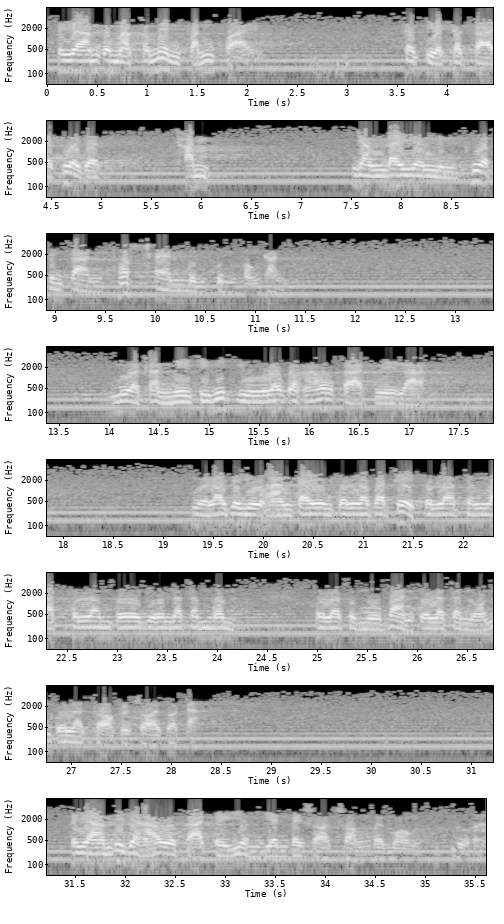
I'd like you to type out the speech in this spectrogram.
พยายามกำลักกระเม่นฝันฝ่ายตะเกียกตะกายเพื่อจะทำ อย่างใดอย่างหนึ่งเพื่อเป็นการทดแทนบุญคุณของท่าน เมื่อท่านมีชีวิตอยู่เราก็หาโอกาสเวลา เมื่อเราจะอยู่ห่างไกลคนละประเทศคนละจังหวัดคนละอำเภออยู่คนละตำบลคนละสมู่บ้านคนละถนนคนละตอกละซอยก็ต่างพยายามที่จะหาโอกาสไปเยี่ยมเยียนไปสอดส่องไปมองดูหา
